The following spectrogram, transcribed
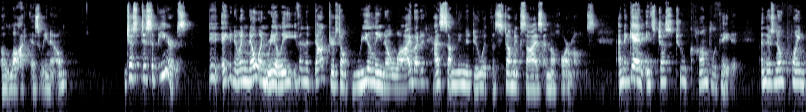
a lot, as we know, just disappears you know, and no one really, even the doctors don't really know why, but it has something to do with the stomach size and the hormones. And again, it's just too complicated. And there's no point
